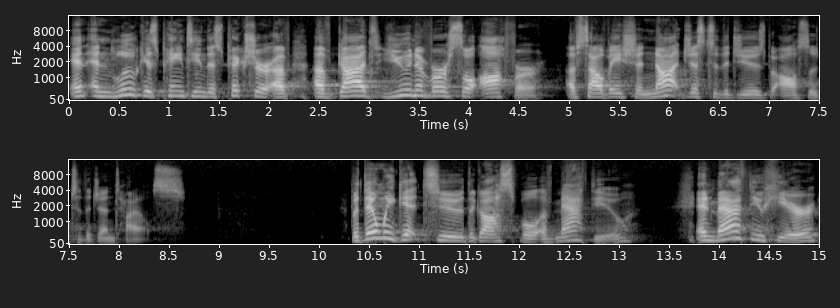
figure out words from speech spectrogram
And, and Luke is painting this picture of, of God's universal offer of salvation, not just to the Jews, but also to the Gentiles. But then we get to the Gospel of Matthew, and Matthew here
